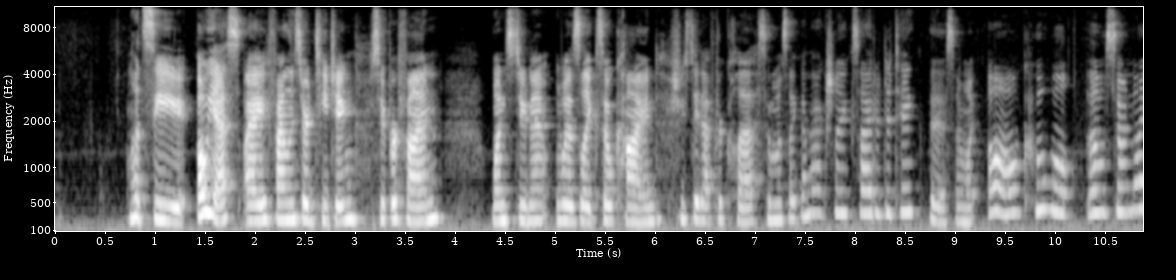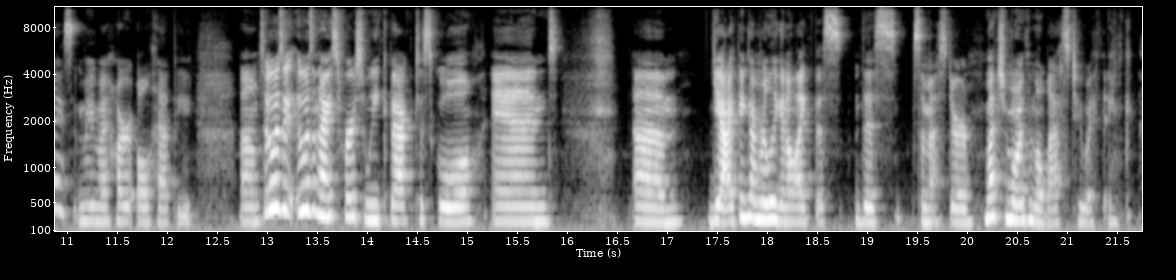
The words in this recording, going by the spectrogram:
let's see. Oh yes, I finally started teaching. Super fun. One student was like so kind. She stayed after class and was like, "I'm actually excited to take this." I'm like, "Oh, cool. That was so nice." It made my heart all happy. Um, so it was a, it was a nice first week back to school, and um, yeah, I think I'm really gonna like this this semester much more than the last two. I think.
